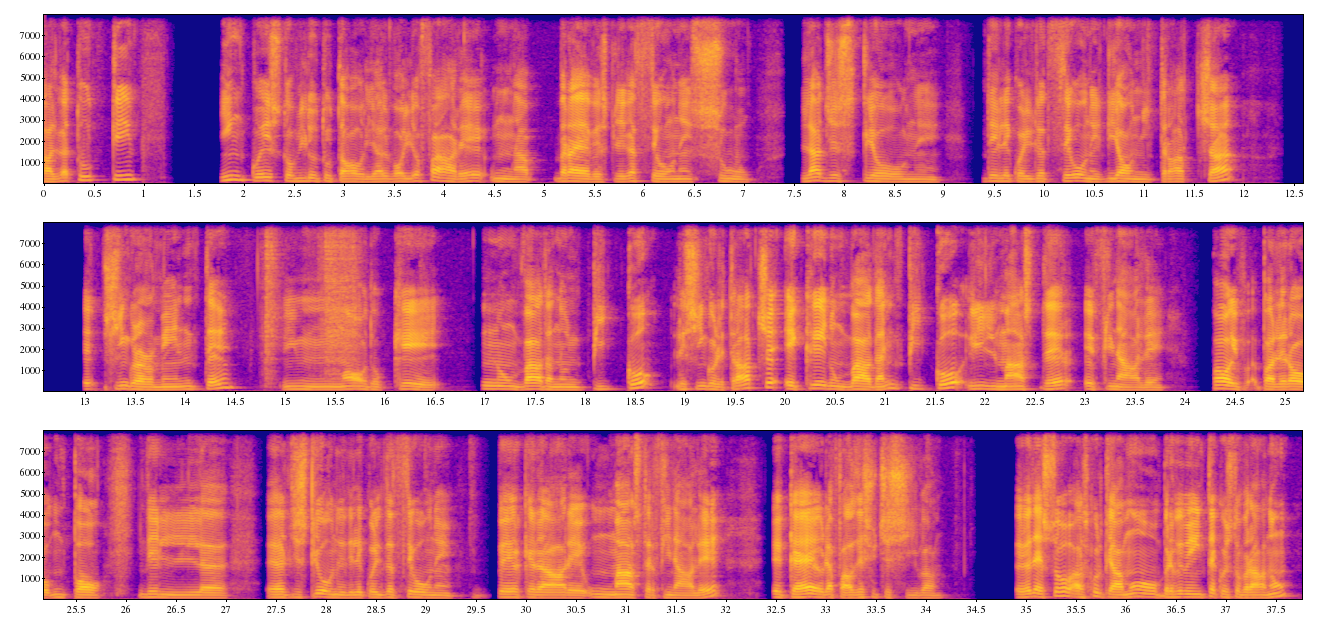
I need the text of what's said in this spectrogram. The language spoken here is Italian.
Salve a tutti, in questo video tutorial voglio fare una breve spiegazione sulla gestione dell'equalizzazione di ogni traccia singolarmente in modo che non vadano in picco le singole tracce e che non vada in picco il master finale. Poi parlerò un po' del eh, gestione dell'equalizzazione per creare un master finale e che è la fase successiva. E adesso ascoltiamo brevemente questo brano,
